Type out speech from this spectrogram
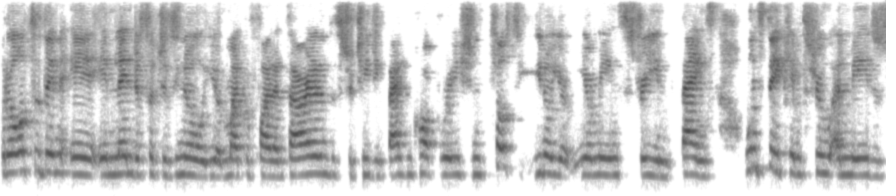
but also then in, in lenders such as, you know, your Microfinance Ireland, the Strategic Banking Corporation, plus you know your your mainstream banks, once they came through and made it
